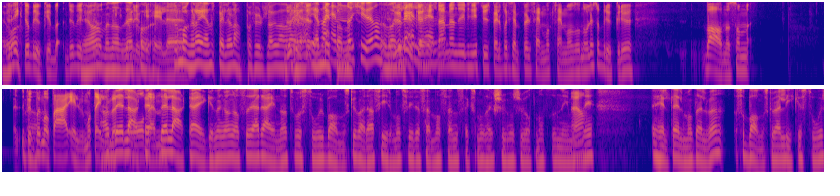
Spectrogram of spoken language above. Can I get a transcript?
Du likte å bruke, du brukte, Ja, men altså, det å bruke hele Så mangla én spiller da, på fullt lag. Da. Du brukte- en- Det var 21, vanskelig Du å spille 11 nei, men hvis, du spiller eksempel fem mot fem, og sånn, så bruker du bane som på en måte er 11 mot 11 Ja, det, lærte, den det lærte jeg egen en gang. Altså, jeg regna ut hvor stor banen skulle være. Fire mot fire, fem mot fem, seks mot seks, sju mot sju, åtte mot ni mot Ja. ni. Helt til elleve mot elleve. Så banen skulle være like stor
